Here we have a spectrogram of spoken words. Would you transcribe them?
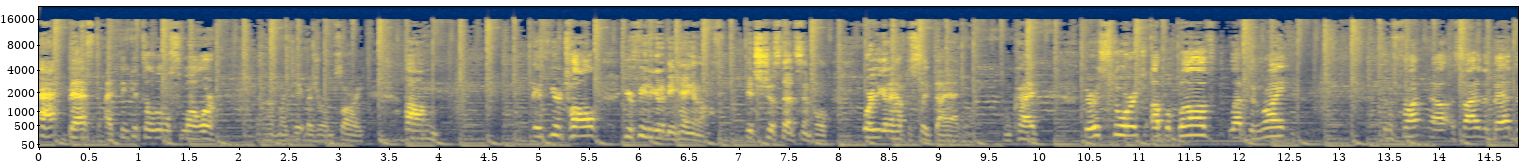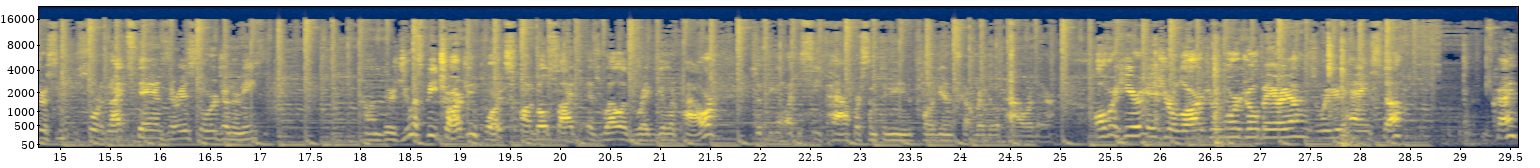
at best. I think it's a little smaller. I don't have my tape measure. I'm sorry. Um, if you're tall, your feet are going to be hanging off. It's just that simple. Or you're going to have to sleep diagonally. Okay. There is storage up above, left and right. To the front uh, side of the bed, there's some sort of nightstands. There is storage underneath. Um, there's USB charging ports on both sides as well as regular power. So if you got like a CPAP or something you need to plug in, it's got regular power there. Over here is your larger wardrobe area. This is where you hang stuff. Okay.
